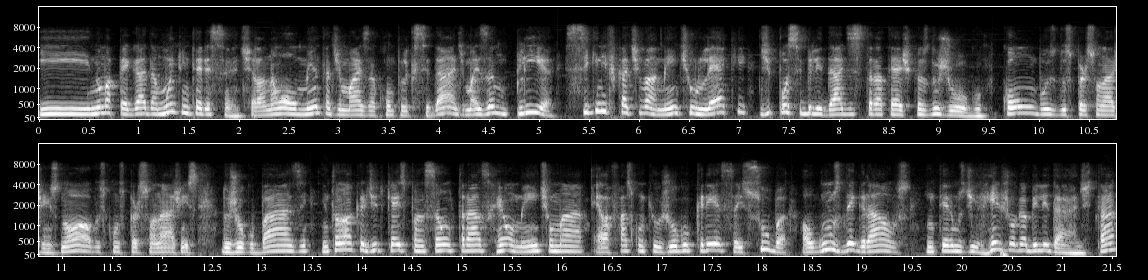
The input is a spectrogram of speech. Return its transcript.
e numa pegada muito interessante. Ela não aumenta demais a complexidade, mas amplia significativamente o leque de possibilidades estratégicas do jogo. Combos dos personagens novos com os personagens do jogo base. Então eu acredito que a expansão traz realmente uma. Ela faz com que o jogo cresça e suba alguns degraus em termos de rejogabilidade, tá?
